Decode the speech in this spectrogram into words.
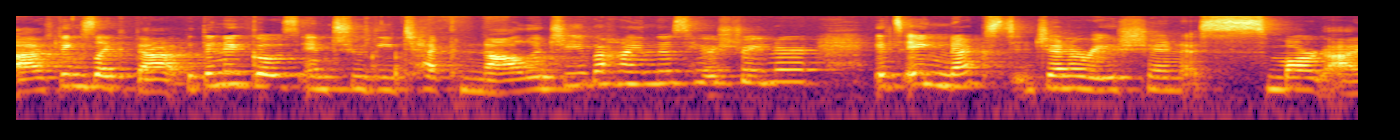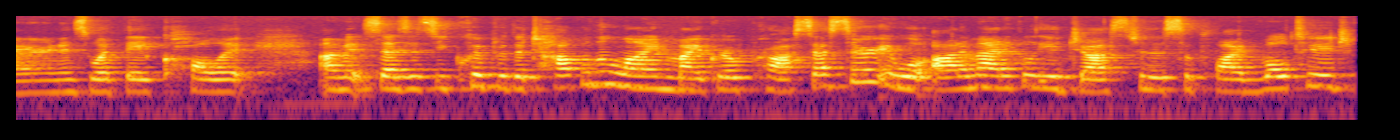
uh, things like that. But then it goes into the technology behind this hair straightener. It's a next generation smart iron is what they call it. Um, it says it's equipped with a top of the line microprocessor. It will automatically adjust to the supplied voltage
